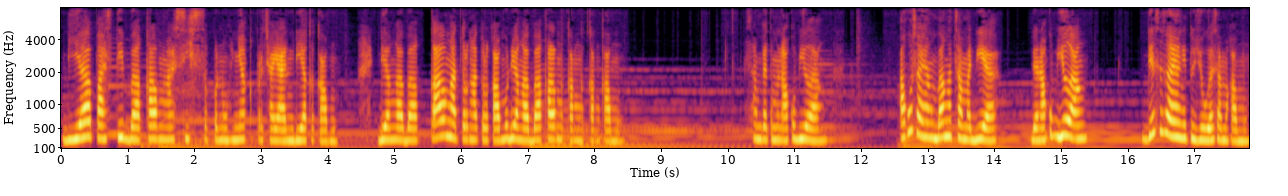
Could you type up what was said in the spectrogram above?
dia pasti bakal ngasih sepenuhnya kepercayaan dia ke kamu. Dia nggak bakal ngatur-ngatur kamu, dia nggak bakal ngekang-ngekang kamu sampai temen aku bilang, aku sayang banget sama dia. Dan aku bilang, dia sesayang itu juga sama kamu.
